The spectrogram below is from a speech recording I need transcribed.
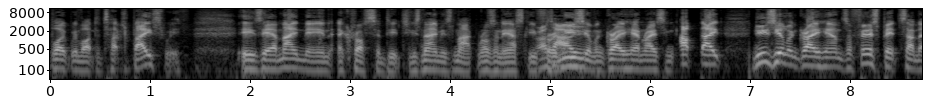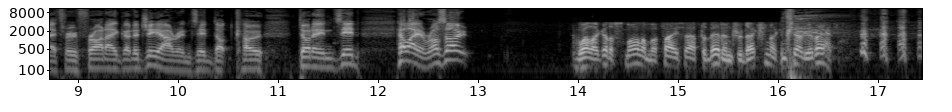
Bloke we'd like to touch base with is our main man across the ditch. His name is Mark Rosanowski for a New Zealand Greyhound Racing update. New Zealand Greyhounds, the first bet Sunday through Friday. Go to grnz.co.nz. How are you, Rosso? Well, I got a smile on my face after that introduction, I can tell you that.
